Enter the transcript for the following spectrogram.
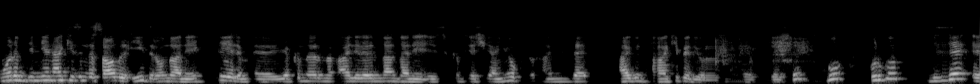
Umarım dinleyen herkesin de sağlığı iyidir. Onu da hani ekleyelim. E, yakınlarından, ailelerinden de hani e, sıkıntı yaşayan yoktur. Hani biz de her gün takip ediyoruz e, Bu kurgu bize e,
